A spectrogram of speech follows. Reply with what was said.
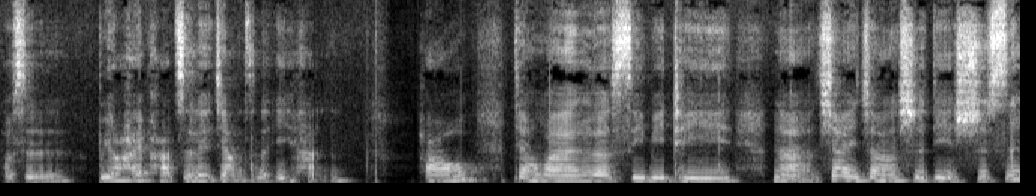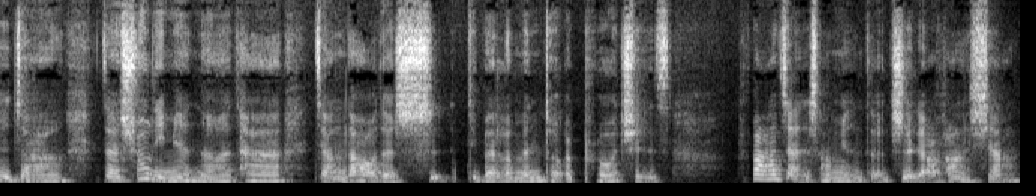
或是不要害怕之类这样子的意涵。好，讲完了 CBT，那下一章是第十四章，在书里面呢，它讲到的是 developmental approaches，发展上面的治疗方向。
